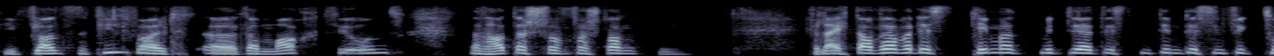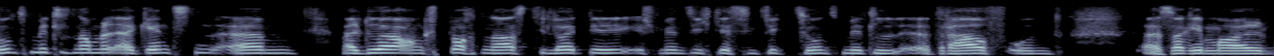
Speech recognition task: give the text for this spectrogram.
die Pflanzenvielfalt äh, da macht für uns. Dann hat er es schon verstanden. Vielleicht darf ich aber das Thema mit, der, mit dem Desinfektionsmittel nochmal ergänzen, ähm, weil du ja angesprochen hast, die Leute schmieren sich Desinfektionsmittel äh, drauf und, äh, sage ich mal,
